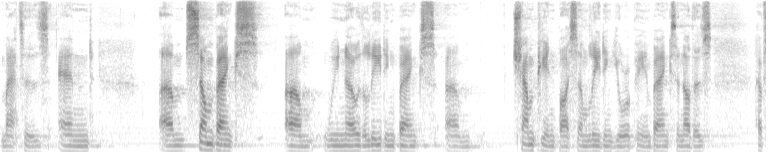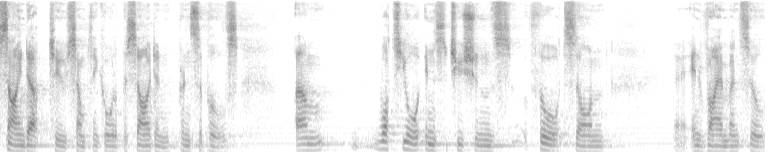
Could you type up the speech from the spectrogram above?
matters. And some banks, um, we know the leading banks, um, championed by some leading European banks and others, have signed up to something called the Poseidon Principles. Um, what's your institution's thoughts on uh, environmental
